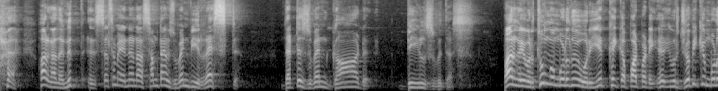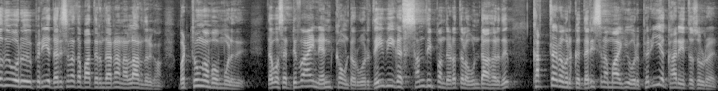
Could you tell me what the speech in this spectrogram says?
பாருங்க அந்த நித் சில சமயம் என்னென்னா sometimes when we rest that is when God deals with us பாருங்க இவர் தூங்கும் பொழுது ஒரு இயற்கைக்கு அப்பாற்பட்ட இவர் ஜபிக்கும் பொழுது ஒரு பெரிய தரிசனத்தை பார்த்துருந்தாருன்னா நல்லா இருந்திருக்கும். பட் தூங்க போகும் பொழுது வாஸ் அ டிவைன் என்கவுண்டர் ஒரு தெய்வீக சந்திப்பு அந்த இடத்துல உண்டாகிறது. கர்த்தர் அவருக்கு தரிசனமாகி ஒரு பெரிய காரியத்தை சொல்கிறார்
